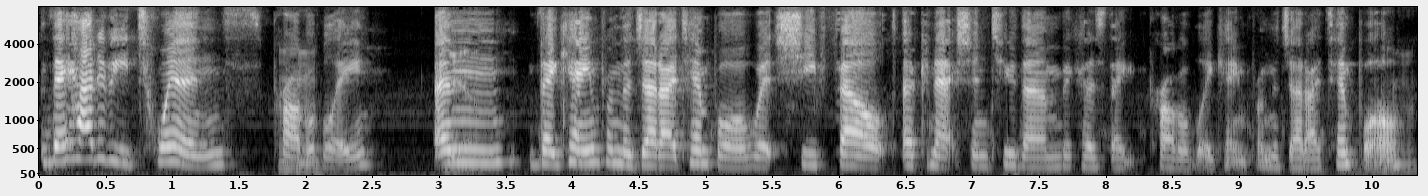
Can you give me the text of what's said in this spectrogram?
They had to be twins, probably. And they came from the Jedi Temple, which she felt a connection to them because they probably came from the Jedi Temple. Mhm.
